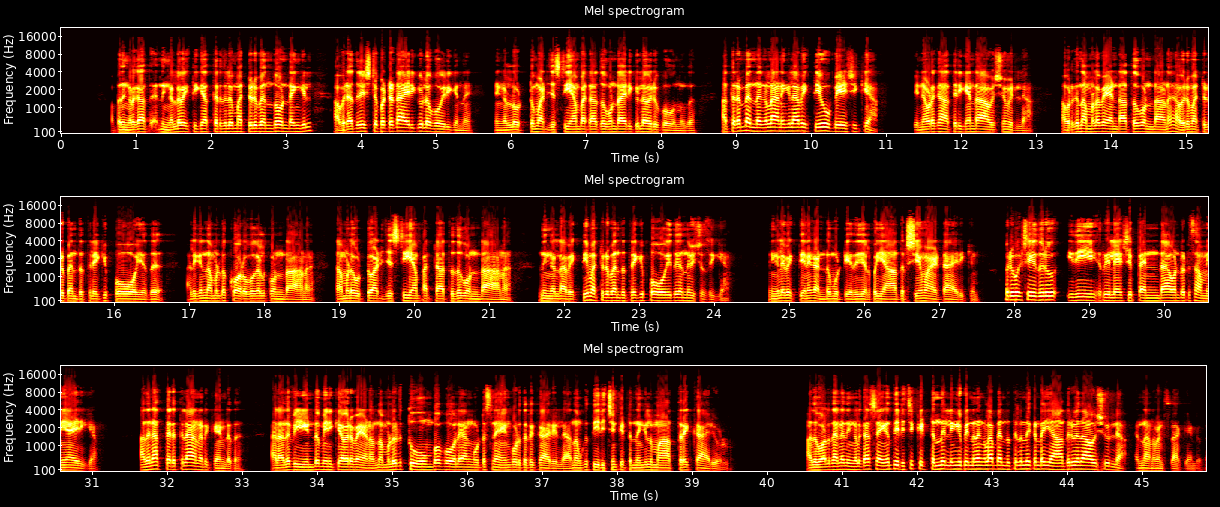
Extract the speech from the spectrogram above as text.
അപ്പോൾ നിങ്ങൾക്ക് നിങ്ങളുടെ വ്യക്തിക്ക് അത്തരത്തിൽ മറ്റൊരു ബന്ധം ഉണ്ടെങ്കിൽ അവരതിൽ ഇഷ്ടപ്പെട്ടിട്ടായിരിക്കുമല്ലോ പോയിരിക്കുന്നത് നിങ്ങളിൽ ഒട്ടും അഡ്ജസ്റ്റ് ചെയ്യാൻ പറ്റാത്തത് കൊണ്ടായിരിക്കുമല്ലോ അവർ പോകുന്നത്. അത്തരം ബന്ധങ്ങളാണെങ്കിൽ ആ വ്യക്തിയെ ഉപേക്ഷിക്കുക. പിന്നെ അവിടെ കാത്തിരിക്കേണ്ട ആവശ്യമില്ല. അവർക്ക് നമ്മളെ വേണ്ടാത്തത് കൊണ്ടാണ് അവർ മറ്റൊരു ബന്ധത്തിലേക്ക് പോയത്. അല്ലെങ്കിൽ നമ്മളുടെ കുറവുകൾ കൊണ്ടാണ്. നമ്മളെ ഒട്ടും അഡ്ജസ്റ്റ് ചെയ്യാൻ പറ്റാത്തത് കൊണ്ടാണ് നിങ്ങളുടെ ആ വ്യക്തി മറ്റൊരു ബന്ധത്തിലേക്ക് പോയത് എന്ന് വിശ്വസിക്കാം നിങ്ങളെ വ്യക്തിനെ കണ്ടുമുട്ടിയത് ചിലപ്പോൾ യാദൃശ്യമായിട്ടായിരിക്കും. ഒരു പക്ഷേ ഇതൊരു ഇത് ഈ റിലേഷൻഷിപ്പ് എൻഡാവേണ്ട ഒരു സമയമായിരിക്കാം അതിന് അത്തരത്തിലാണ് എടുക്കേണ്ടത്. അല്ലാതെ വീണ്ടും എനിക്ക് അവരെ വേണം. നമ്മളൊരു തൂമ്പ പോലെ അങ്ങോട്ട് സ്നേഹം കൊടുത്തിട്ട് കാര്യമില്ല. നമുക്ക് തിരിച്ചും കിട്ടുന്നെങ്കിൽ മാത്രമേ കാര്യമുള്ളൂ. അതുപോലെ തന്നെ നിങ്ങൾക്ക് ആ സ്നേഹം തിരിച്ച് കിട്ടുന്നില്ലെങ്കിൽ പിന്നെ നിങ്ങൾ ആ ബന്ധത്തിൽ നിൽക്കേണ്ട യാതൊരുവിധ ആവശ്യമില്ല എന്നാണ് മനസ്സിലാക്കേണ്ടത്.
